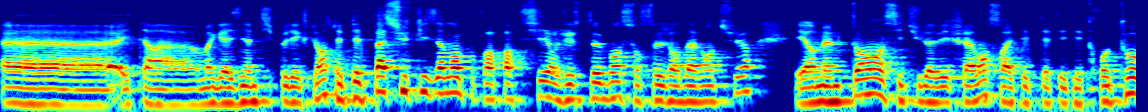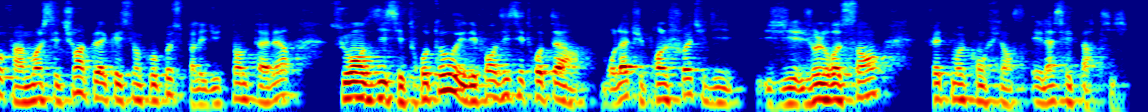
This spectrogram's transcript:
euh, et tu as emmagasiné un petit peu d'expérience, mais peut-être pas suffisamment pour pouvoir partir justement sur ce genre d'aventure. Et en même temps, si tu l'avais fait avant, ça aurait été peut-être été trop tôt. Enfin, moi, c'est toujours un peu la question qu'on pose. Je parlais du temps tout à l'heure. Souvent, on se dit c'est trop tôt et des fois, on se dit c'est trop tard. Bon, là, tu prends le choix, tu dis je le ressens, faites-moi confiance. Et là, c'est parti.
